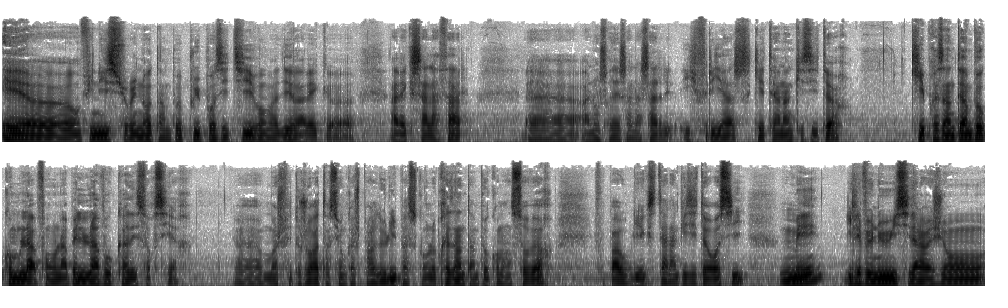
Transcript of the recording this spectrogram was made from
Et euh, on finit sur une note un peu plus positive, on va dire, avec, euh, avec Salazar, euh, Alonso de Salazar y Frias, qui était un inquisiteur, qui est présenté un peu comme, on l'appelle l'avocat des sorcières. Moi, je fais toujours attention quand je parle de lui parce qu'on le présente un peu comme un sauveur. Il ne faut pas oublier que c'était un inquisiteur aussi. Mais il est venu ici dans la région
